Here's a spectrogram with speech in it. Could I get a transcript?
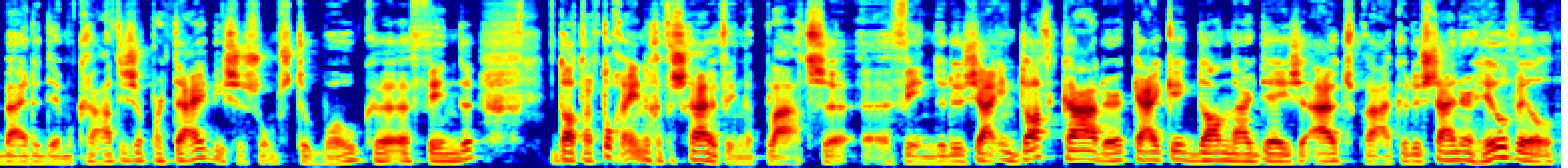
bij de Democratische Partij, die ze soms te woke uh, vinden, dat er toch enige verschuivingen plaatsvinden. Uh, dus ja, in dat kader kijk ik dan naar deze uitspraken. Dus zijn er heel veel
